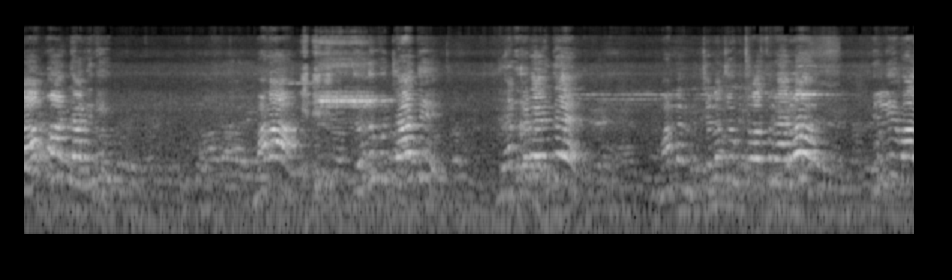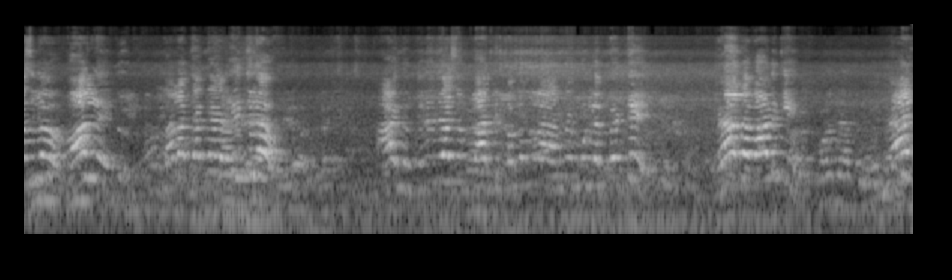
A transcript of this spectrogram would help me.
కాపాడడానికి మన తెలుగు జాతి ఎక్కడైతే మన చిన్న చూపు చూస్తున్నారో ఢిల్లీ వాసులు వాళ్ళని తల తగ్గే రీతిలో ఆయన తెలుగుదేశం పార్టీ పంతొమ్మిది వందల అరవై మూడులో పెట్టి పేదవాడికి న్యాయం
